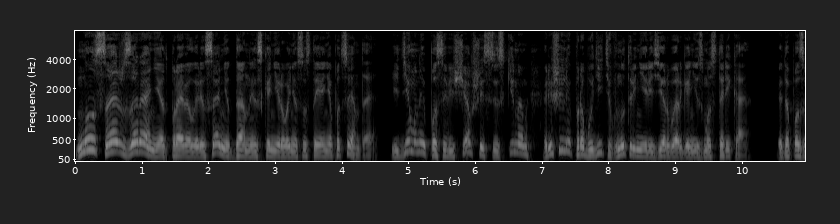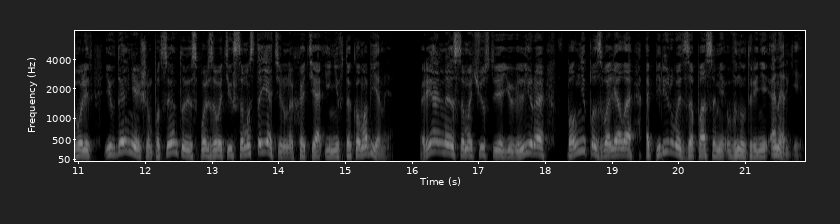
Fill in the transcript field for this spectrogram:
Но Саш заранее отправил Ирисане данные сканирования состояния пациента, и демоны, посовещавшись с Искином, решили пробудить внутренние резервы организма старика. Это позволит и в дальнейшем пациенту использовать их самостоятельно, хотя и не в таком объеме. Реальное самочувствие ювелира вполне позволяло оперировать запасами внутренней энергии.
